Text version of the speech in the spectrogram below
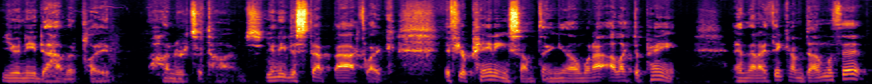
you need to have it played hundreds of times. You need to step back. Like if you're painting something, you know, when I, I like to paint and then I think I'm done with it,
